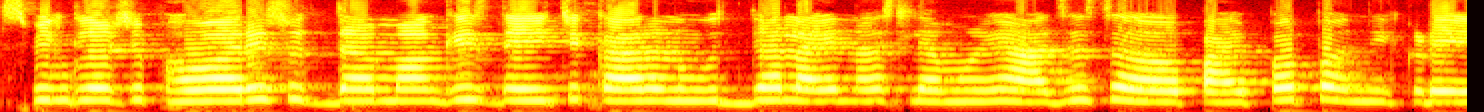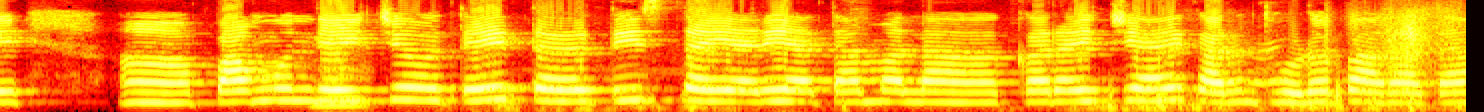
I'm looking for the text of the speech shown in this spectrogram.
स्प्रिंकलरचे फवारेसुद्धा मागेच द्यायचे कारण उद्या लाईन असल्यामुळे आजच अं, पाईप पण इकडे पांगून द्यायचे होते. तर तीच तयारी आता मला करायची आहे. कारण थोडंफार आता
